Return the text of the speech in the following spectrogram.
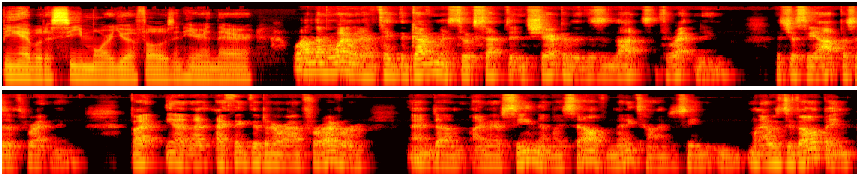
being able to see more UFOs and here and there? Well, number one, we have to take the governments to accept it and share because this is not threatening. It's just the opposite of threatening. But you know, that, I think they've been around forever, and um, I mean, I've seen them myself many times. I've seen when I was developing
